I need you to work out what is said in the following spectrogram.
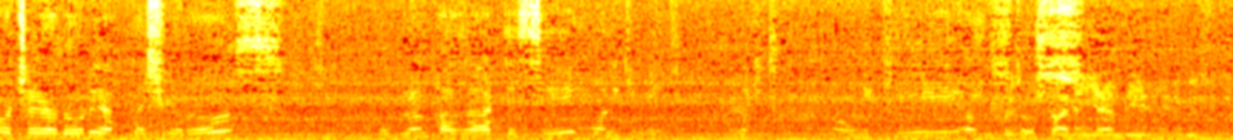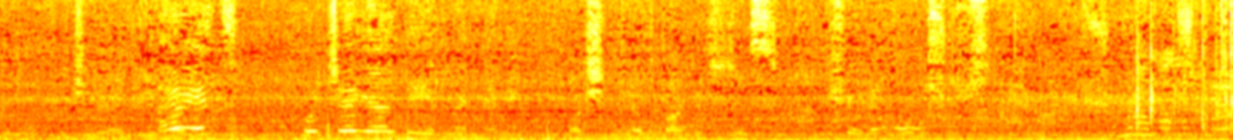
Foça'ya doğru yaklaşıyoruz. Bugün pazartesi 12 miydi? 12 Şurada bir Ağustos. tane yer değirmeni gözüküyor. Değirmeni. Evet. Foça yel değirmenleri. Bak şimdi yanından geçeceğiz. Şöyle o şu. Şunu alalım.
